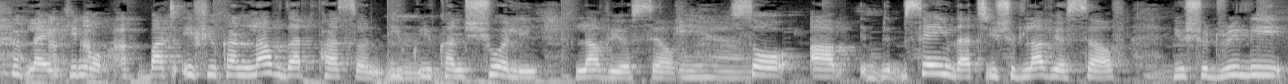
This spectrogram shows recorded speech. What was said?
like you know but if you can love that person you, mm. you can surely love yourself. Yeah. so um, saying that you should love yourself mm. you should really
